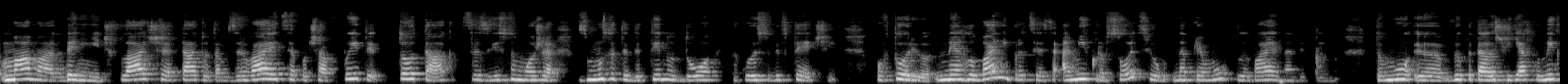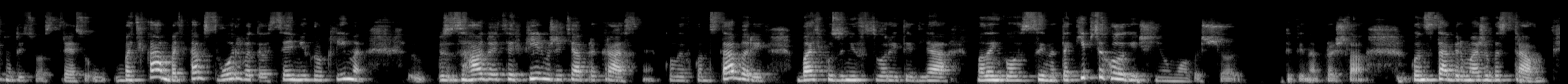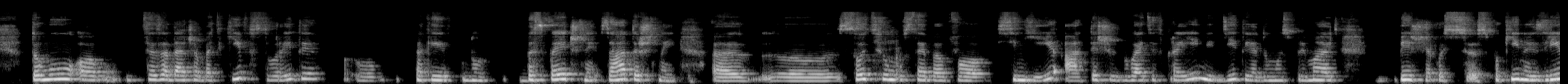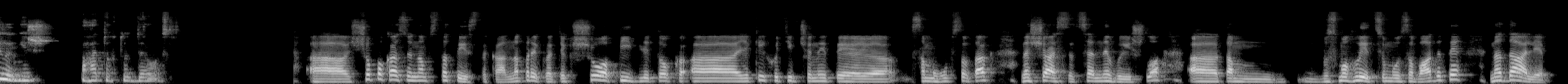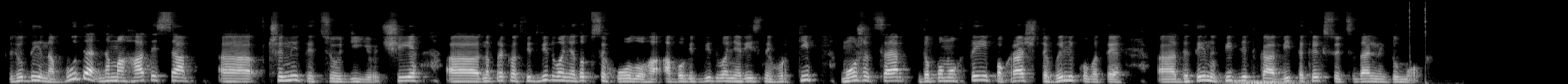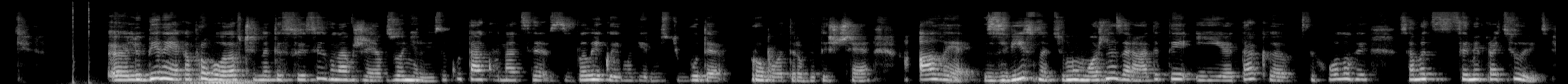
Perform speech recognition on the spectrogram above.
мама день і ніч плаче, тато там зривається, почав пити, то так, це, звісно, може змусити дитину до такої собі втечі. Повторюю, не глобальні процеси, а мікросоціум напряму впливає на дитину. Тому е, ви питали, що як уникнути цього стресу. Батькам, батькам створювати ось цей мікроклімат. Згадується фільм Життя прекрасне, коли в концтаборі батько зумів створити для маленького сина такі психологічні умови, що дитина пройшла концтабір майже без травм. Тому о, це задача батьків створити о, такий ну, безпечний, затишний е, е, соціум у себе в сім'ї. А те, що відбувається в країні, діти, я думаю, сприймають більш якось спокійно і зріло, ніж багато хто дорослий. Що показує нам статистика? Наприклад, якщо підліток, який хотів чинити е, самогубство, так на щастя, це не вийшло, там змогли цьому завадити. Надалі людина буде намагатися е, вчинити цю дію, чи, е, наприклад, відвідування до психолога або відвідування різних гуртків може це допомогти покращити, вилікувати дитину, підлітка від таких суїцидальних думок. Е, Людина, яка пробувала вчинити суїцид, вона вже в зоні ризику. Так, вона це з великою ймовірністю буде пробувати робити ще. Але, звісно, цьому можна зарадити, і так е, психологи саме з цим і працюють.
